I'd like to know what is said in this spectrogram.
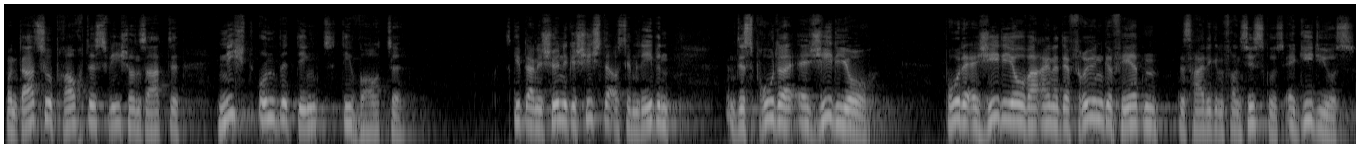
Und dazu braucht es, wie ich schon sagte, nicht unbedingt die Worte, gibt eine schöne Geschichte aus dem Leben des Bruder Egidio. Bruder Egidio war einer der frühen Gefährten des heiligen Franziskus, Egidius,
